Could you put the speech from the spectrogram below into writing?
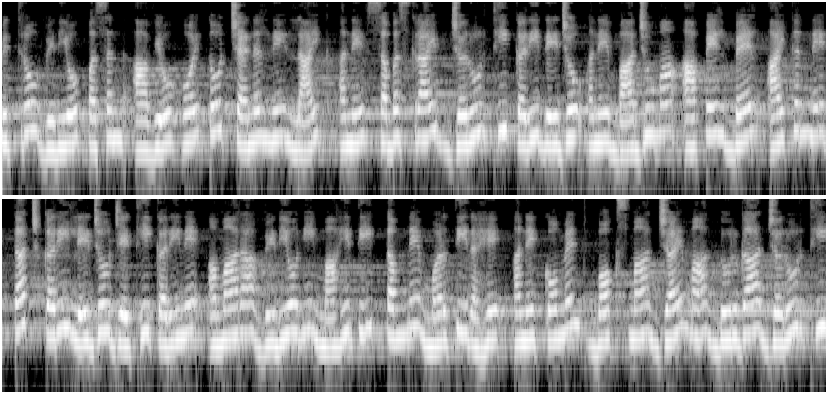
મિત્રો, વીડિયો પસંદ આવ્યો હોય તો ચેનલને લાઇક અને સબસ્ક્રાઇબ જરૂરથી કરી દેજો અને બાજુમાં આપેલ બેલ આઇકનને ટચ કરી લેજો જેથી કરીને અમારા વિડીયોની માહિતી તમને મળતી રહે અને કોમેન્ટ બોક્સમાં જય માં દુર્ગા જરૂરથી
